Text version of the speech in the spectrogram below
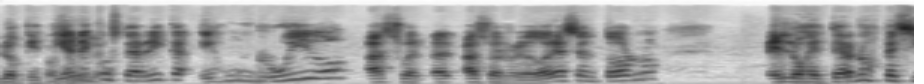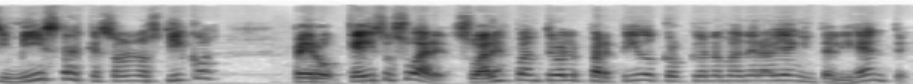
Lo que Imposible. tiene Costa Rica es un ruido a su, a, a su alrededor y a su entorno, en los eternos pesimistas que son los ticos. Pero, ¿qué hizo Suárez? Suárez planteó el partido, creo que de una manera bien inteligente.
